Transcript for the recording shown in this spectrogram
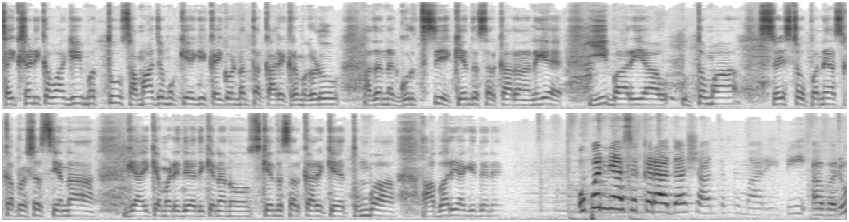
ಶೈಕ್ಷಣಿಕವಾಗಿ ಮತ್ತು ಸಮಾಜಮುಖಿಯಾಗಿ ಕೈಗೊಂಡಂಥ ಕಾರ್ಯಕ್ರಮಗಳು, ಅದನ್ನು ಗುರುತಿಸಿ ಕೇಂದ್ರ ಸರ್ಕಾರ ನನಗೆ ಈ ಬಾರಿಯ ಉತ್ತಮ, ಶ್ರೇಷ್ಠ ಉಪನ್ಯಾಸಕ ಪ್ರಶಸ್ತಿಯನ್ನು ಆಯ್ಕೆ ಮಾಡಿದೆ. ಅದಕ್ಕೆ ನಾನು ಕೇಂದ್ರ ಸರ್ಕಾರಕ್ಕೆ ತುಂಬ ಆಭಾರಿಯಾಗಿದ್ದೇನೆ. ಉಪನ್ಯಾಸಕರಾದ ಶಾಂತಕುಮಾರಿ ಡಿ ಅವರು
